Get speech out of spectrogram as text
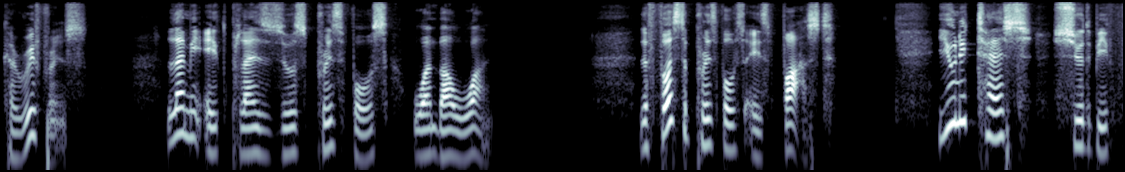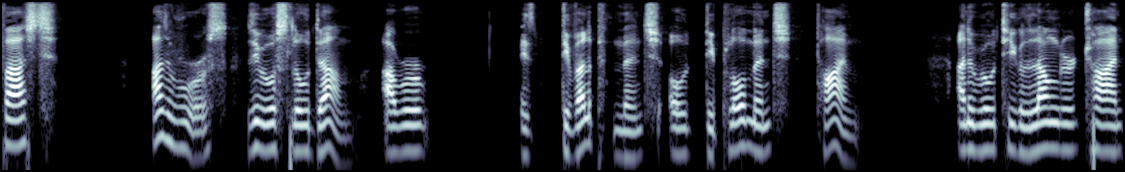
can reference. Let me explain those principles one by one. The first principle is fast. Unit tests should be fast, otherwise they will slow down our development or deployment time and will take longer time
